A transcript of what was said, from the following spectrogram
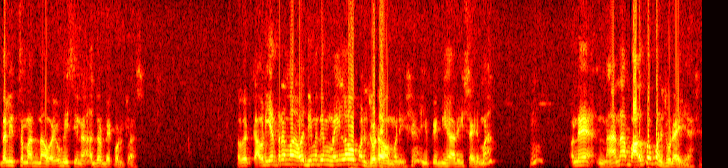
દલિત સમાજના હોય, ઓબીસીના અધર બેકવર્ડ ક્લાસ હવે કાવડ યાત્રામાં હવે ધીમે ધીમે મહિલાઓ પણ જોડાવા મળી છે, યુપી, બિહાર, ઈ સાઈડમાં. અને નાના બાળકો પણ જોડાઈ રહ્યા છે.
